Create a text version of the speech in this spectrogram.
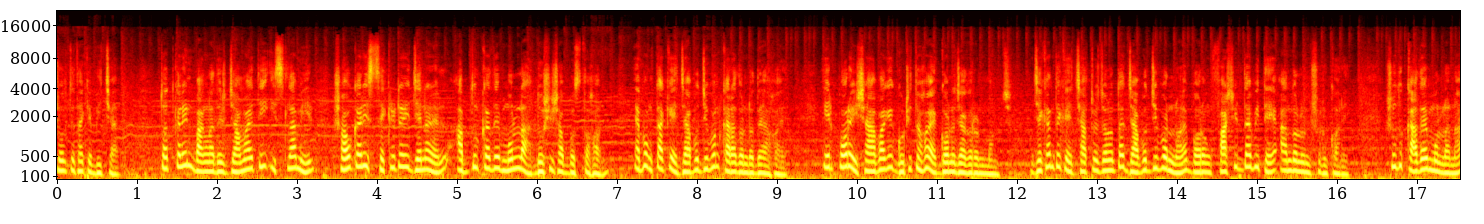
চলতে থাকে বিচার। তৎকালীন বাংলাদেশ জামায়াতি ইসলামীর সহকারী সেক্রেটারি জেনারেল আব্দুল কাদের মোল্লা দোষী সাব্যস্ত হন এবং তাকে যাবজ্জীবন কারাদণ্ড দেওয়া হয়। এরপরেই শাহবাগে গঠিত হয় গণজাগরণ মঞ্চ, যেখান থেকে ছাত্র জনতা যাবজ্জীবন নয়, বরং ফাঁসির দাবিতে আন্দোলন শুরু করে। শুধু কাদের মোল্লা না,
